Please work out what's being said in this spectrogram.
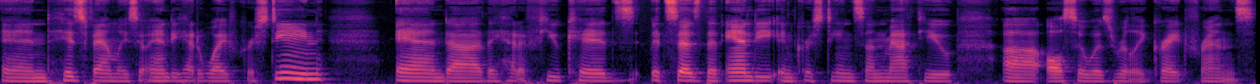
and his family. So Andy had a wife, Christine, and uh, they had a few kids. It says that Andy and Christine's son, Matthew, uh, also was really great friends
